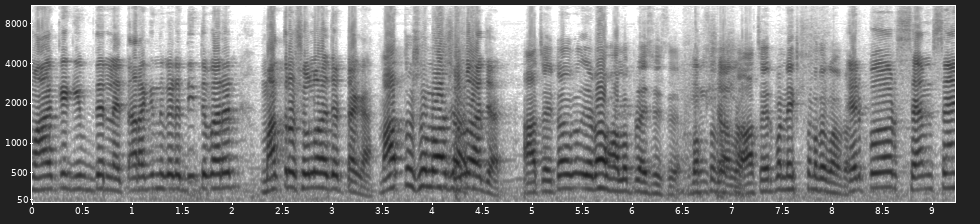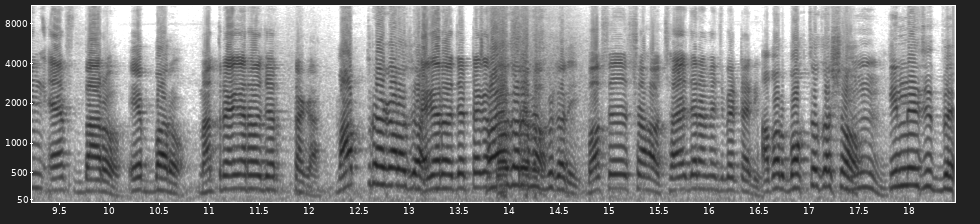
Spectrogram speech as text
মাকে গিফট দেন নাই তারা কিন্তু এটা দিতে পারেন মাত্র ষোলো হাজার টাকা। মাত্র ষোলো হাজার? ষোলো হাজার। আচ্ছা এটা এটাও ভালো প্রাইস হয়েছে। বক্স চার্জার সহ। ইনশাআল্লাহ। আচ্ছা এরপর নেক্সট কোন দেখব এরপর স্যামসাং এফ বারো এফ বারো মাত্র এগারো হাজার টাকা। মাত্র এগারো হাজার। এগারো হাজার টাকা 6000 mAh ব্যাটারি। বক্স সহ ছয় হাজার এমএচ ব্যাটারি আবার বক্স চার্জার সহ কিনলেই জিতবে।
